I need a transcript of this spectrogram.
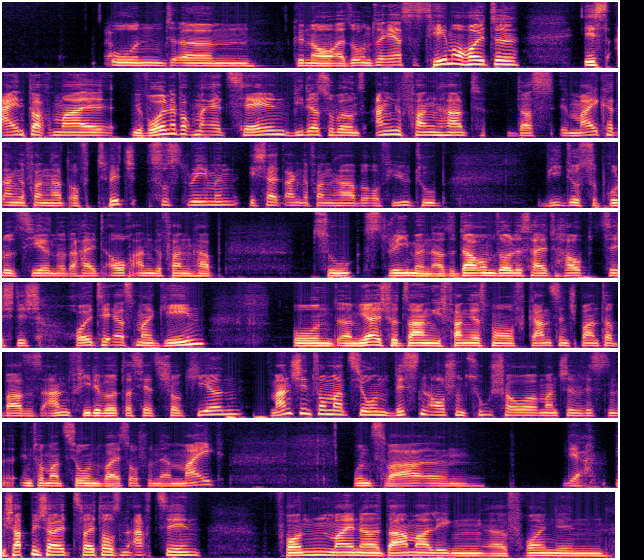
Ja. Und ähm, genau, also unser erstes Thema heute ist einfach mal, wir wollen einfach mal erzählen, wie das so bei uns angefangen hat, dass Mike halt angefangen hat, auf Twitch zu streamen, ich halt angefangen habe, auf YouTube Videos zu produzieren oder halt auch angefangen habe, zu streamen. Also darum soll es halt hauptsächlich heute erstmal gehen. Und ähm, ja, ich würde sagen, ich fange erstmal auf ganz entspannter Basis an. Viele wird das jetzt schockieren. Manche Informationen wissen auch schon Zuschauer, manche wissen Informationen weiß auch schon der Mike. Und zwar, ähm, ja, ich habe mich halt 2018 von meiner damaligen äh, Freundin,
